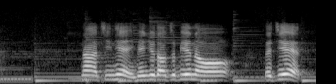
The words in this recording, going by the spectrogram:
那今天的影片就到这边喽，再见。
